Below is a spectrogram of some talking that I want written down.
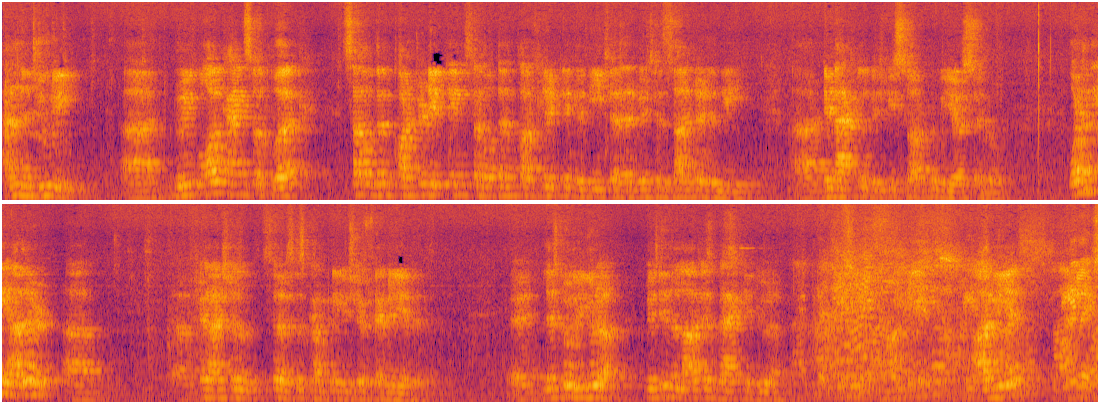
and the jury, uh, doing all kinds of work, some of them contradicting, some of them conflicting with each other, which resulted in the uh, debacle which we saw two years ago. What are the other uh, uh, financial services companies which you're familiar with? Uh, let's go to Europe. Which is the largest bank in Europe? RBS? It's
